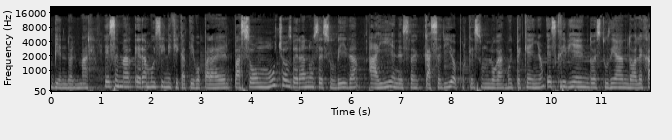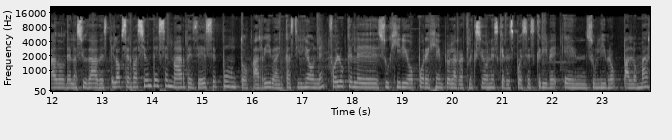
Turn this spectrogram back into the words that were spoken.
viendo el mar. Ese mar era muy significativo para él. Pasó muchos veranos de su vida ahí en ese caserío, porque es un lugar muy pequeño, escribiendo, estudiando, alejado de las ciudades. La observación de ese mar desde ese punto arriba en Castiglione fue lo que le sugirió, por ejemplo, las reflexiones que después escribe en su libro Palomar.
